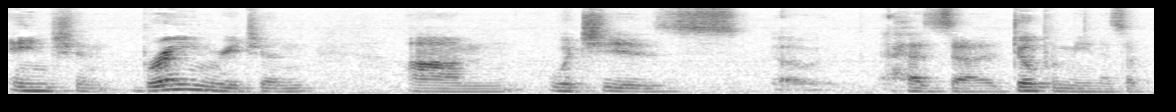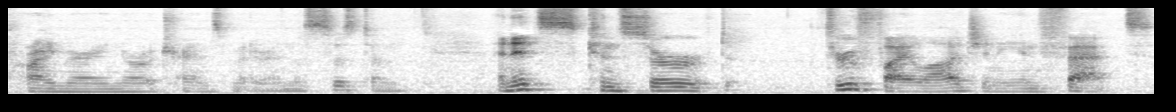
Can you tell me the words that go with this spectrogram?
ancient brain region, um, which is uh, has uh, dopamine as a primary neurotransmitter in the system, and it's conserved through phylogeny. In fact,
